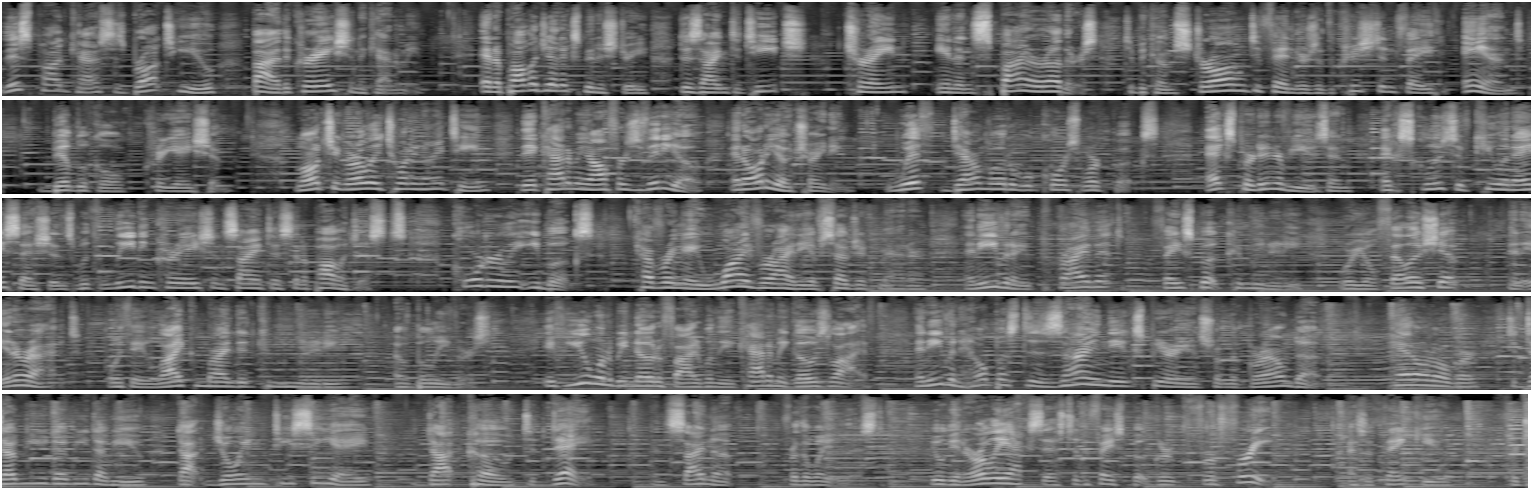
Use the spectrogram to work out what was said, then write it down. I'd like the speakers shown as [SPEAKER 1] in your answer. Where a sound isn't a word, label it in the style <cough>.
[SPEAKER 1] This podcast is brought to you by the Creation Academy, an apologetics ministry designed to teach, train, and inspire others to become strong defenders of the Christian faith and biblical creation. Launching early 2019, the Academy offers video and audio training with downloadable course workbooks, expert interviews, and exclusive Q&A sessions with leading creation scientists and apologists, quarterly ebooks covering a wide variety of subject matter, and even a private Facebook community where you'll fellowship and interact with a like-minded community of believers. If you want to be notified when the Academy goes live and even help us design the experience from the ground up, head on over to www.jointca.co today and sign up for the waitlist. You'll get early access to the Facebook group for free as a thank you You're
